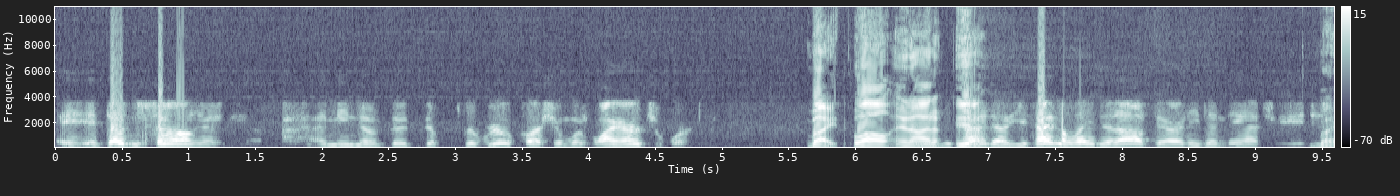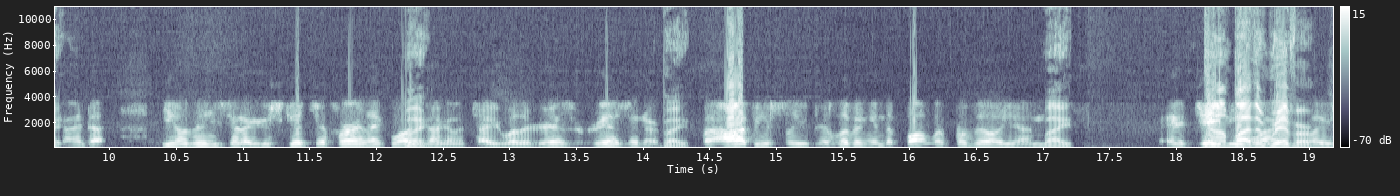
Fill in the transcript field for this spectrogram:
it, it doesn't sound. I mean, the, the the the real question was why aren't you working? Right. Well, and I you don't. Yeah. you kind of laid it out there, and he didn't answer you. He just Right. kind of, you know. Then he said, "Are you schizophrenic?" Well, Right. he's not going to tell you whether it is or isn't. Or, Right. But obviously, if you're living in the Butler Pavilion, Right. Down by the river, in,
